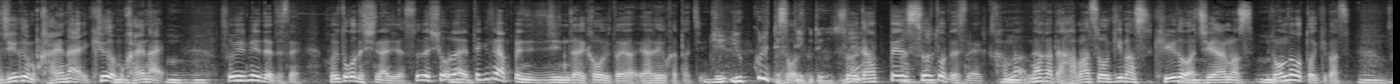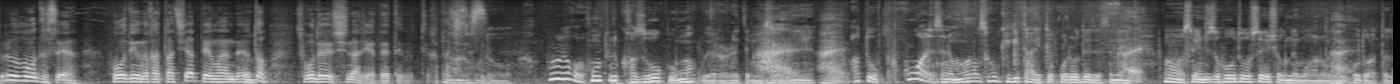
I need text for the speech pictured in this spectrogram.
従業員も変えない給与も変えない、うんうん、そういう意味でですねこういうところでしないでそれで将来的にはやっぱり人材交流とややれる形、ゆっくりとやっていくということですね。それ合併するとですね、はいはい、中で派閥起きます。給料は違います、うん、いろんなこと起きます、うん、それをもうですねホールディングの形やってだと、うん、そこでシナジーが出てくるという形です。なるほどこれだから本当に数多くうまくやられてますよね、はいはい、あとここはですねものすごく聞きたいところでですね、はい、まあ、先日「報道ステーション」でもあの報道あったや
